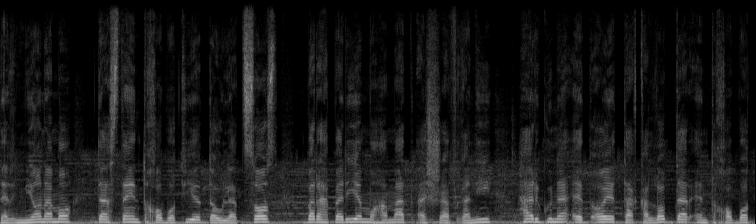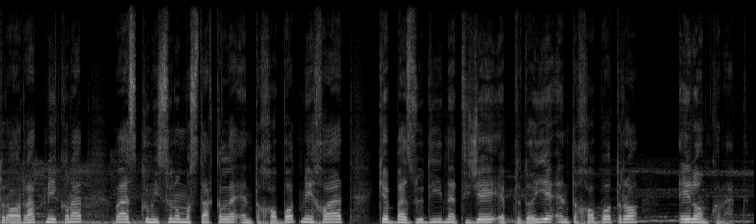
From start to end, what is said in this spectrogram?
در این میان اما دسته انتخاباتی دولت ساز به رهبری محمد اشرف غنی هر گونه ادعای تقلب در انتخابات را رد می کند و از کمیسیون مستقل انتخابات می خواهد که به زودی نتیجه ابتدایی انتخابات را اعلام کند.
